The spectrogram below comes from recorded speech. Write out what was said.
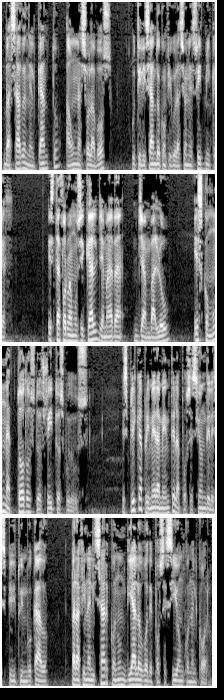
basado en el canto a una sola voz, utilizando configuraciones rítmicas. Esta forma musical, llamada Jambalou, es común a todos los ritos vudús. Explica primeramente la posesión del espíritu invocado, para finalizar con un diálogo de posesión con el coro.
